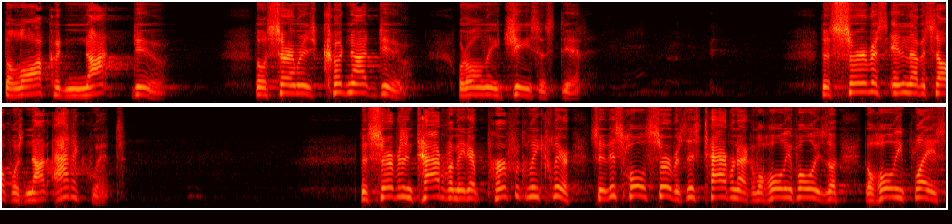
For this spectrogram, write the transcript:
The law could not do, those ceremonies could not do what only Jesus did. The service in and of itself was not adequate. The service in tabernacle made it perfectly clear. So this whole service, this tabernacle, the Holy of Holies, the, the holy place,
